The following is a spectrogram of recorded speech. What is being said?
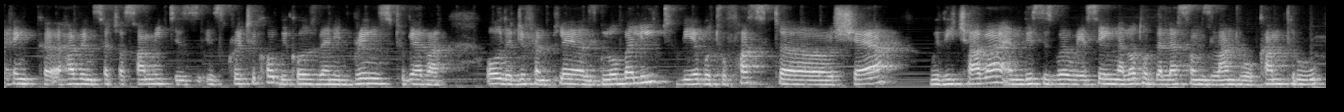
I think uh, having such a summit is, is critical because then it brings together all the different players globally to be able to first uh, share with each other. And this is where we're saying a lot of the lessons learned will come through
